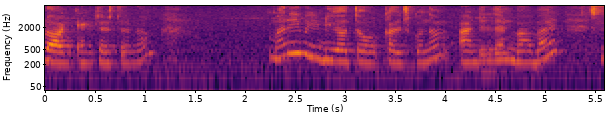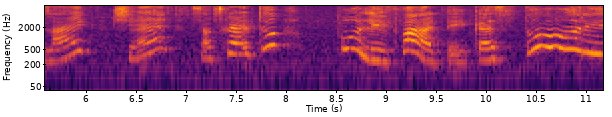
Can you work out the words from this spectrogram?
ఇంతటితో బ్లాగ్ ఎండ్ చేస్తున్నాం. మరి వీడియోతో కలుసుకుందాం. Until then bye bye like share subscribe to Pulipati Kasturi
